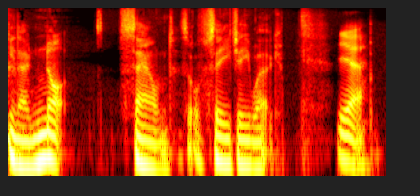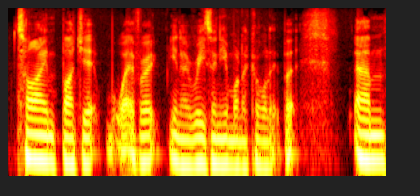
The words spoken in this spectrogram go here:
you know, not sound sort of CG work. yeah. time, budget, whatever you know reason you want to call it. But um,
